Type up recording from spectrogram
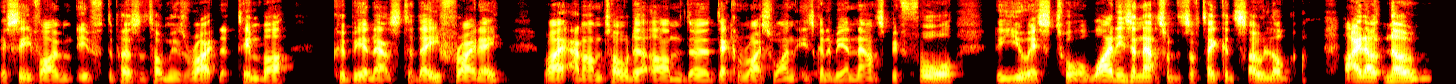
Let's see if I'm if the person told me was right that Timber could be announced today, Friday, right? And I'm told that um the Declan Rice one is going to be announced before the US tour. Why these announcements have taken so long, I don't know,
